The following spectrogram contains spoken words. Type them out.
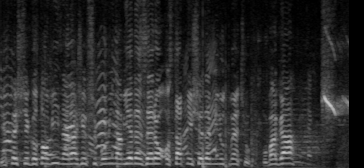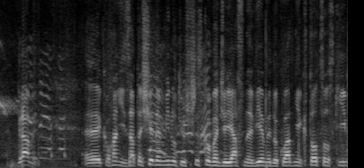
Jesteście gotowi? Na razie przypominam 1-0, ostatnie 7 minut meczu. Uwaga! Gramy. E, kochani, za te 7 minut już wszystko będzie jasne, wiemy dokładnie kto co z kim.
